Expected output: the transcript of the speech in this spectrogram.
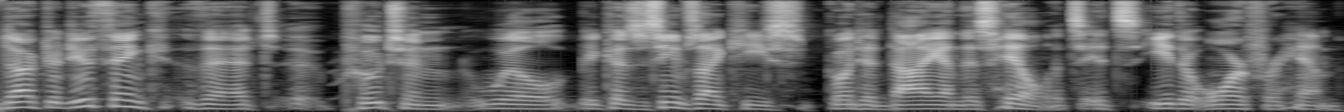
Doctor, do you think that uh, Putin will, because it seems like he's going to die on this hill, it's, it's either or for him.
